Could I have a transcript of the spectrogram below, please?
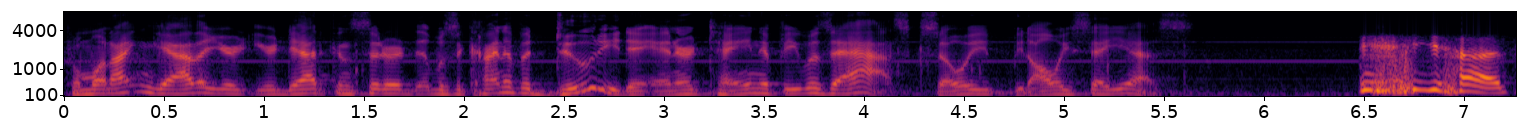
from what I can gather, your, your dad considered it was a kind of a duty to entertain if he was asked, so he, he'd always say yes. yeah, it's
